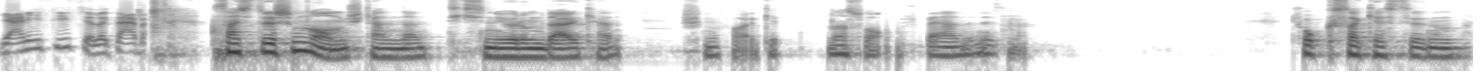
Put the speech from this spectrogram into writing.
Yani siz çığlıklar Saç tıraşım ne olmuş kendinden tiksiniyorum derken şunu fark et. Nasıl olmuş? Beğendiniz mi? Çok kısa kestirdim.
